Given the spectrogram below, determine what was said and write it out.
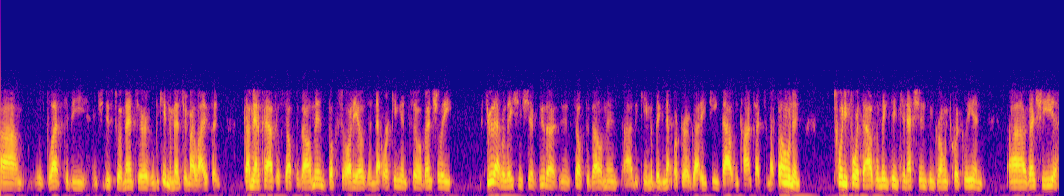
um, was blessed to be introduced to a mentor who became a mentor in my life and got me on a path of self-development, books, audios, and networking. And so eventually, through that relationship, through that uh, self-development, I became a big networker. I've got 18,000 contacts in my phone and 24,000 LinkedIn connections and growing quickly. And uh, eventually, uh,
